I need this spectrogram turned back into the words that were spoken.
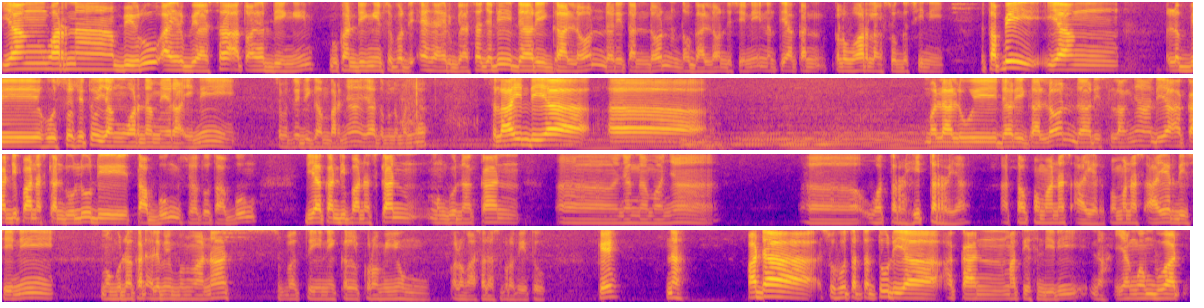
Yang warna biru air biasa atau air dingin? Bukan dingin seperti es air biasa. Jadi dari galon dari tandon atau galon di sini nanti akan keluar langsung ke sini. Tetapi yang lebih khusus itu yang warna merah ini seperti di gambarnya ya teman-teman ya selain dia uh, melalui dari galon dari selangnya dia akan dipanaskan dulu di tabung suatu tabung. Dia akan dipanaskan menggunakan uh, yang namanya uh, water heater ya atau pemanas air. Pemanas air di sini menggunakan elemen pemanas seperti nikel kromium kalau nggak salah seperti itu. Oke? Nah pada suhu tertentu dia akan mati sendiri. Nah, yang membuat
